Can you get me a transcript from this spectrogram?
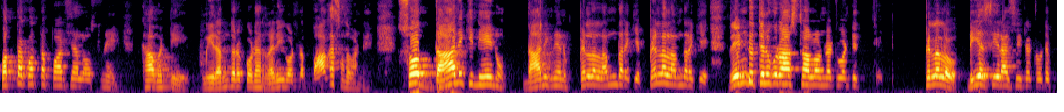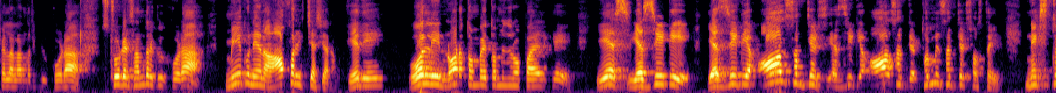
కొత్త కొత్త పాఠశాలలు వస్తున్నాయి. కాబట్టి మీరందరూ కూడా రెడీగా బాగా చదవండి. సో దానికి నేను దానికి నేను పిల్లలందరికీ పిల్లలందరికీ రెండు తెలుగు రాష్ట్రాల్లో ఉన్నటువంటి పిల్లలు డిఎస్సి రాసేటటువంటి పిల్లలందరికీ కూడా స్టూడెంట్స్ అందరికీ కూడా మీకు నేను ఆఫర్ ఇచ్చేసాను. ఏది? ఓన్లీ నూట తొంభై తొమ్మిది రూపాయలకి. S SGT SGT all subjects SGT all subject తొమ్మిది సబ్జెక్ట్స్ వస్తాయి. నెక్స్ట్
